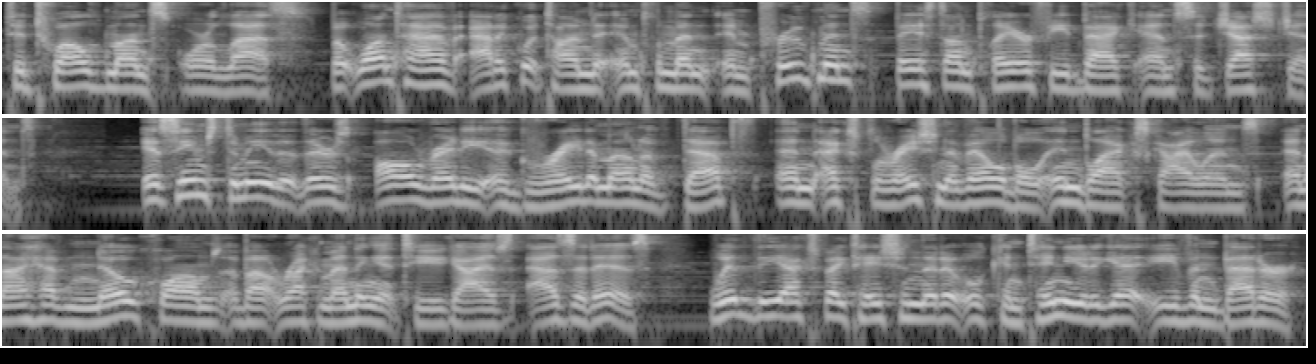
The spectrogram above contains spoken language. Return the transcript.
to 12 months or less, but want to have adequate time to implement improvements based on player feedback and suggestions. It seems to me that there's already a great amount of depth and exploration available in Black Skylands, and I have no qualms about recommending it to you guys as it is, with the expectation that it will continue to get even better.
